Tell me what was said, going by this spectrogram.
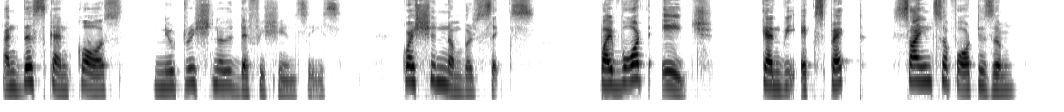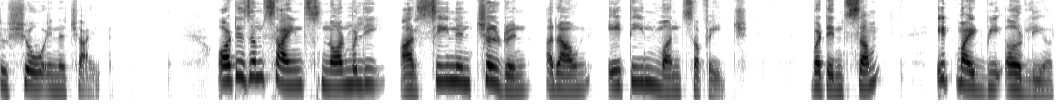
and this can cause nutritional deficiencies. Question number six By what age can we expect signs of autism to show in a child. Autism signs normally are seen in children around 18 months of age, but in some, it might be earlier.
